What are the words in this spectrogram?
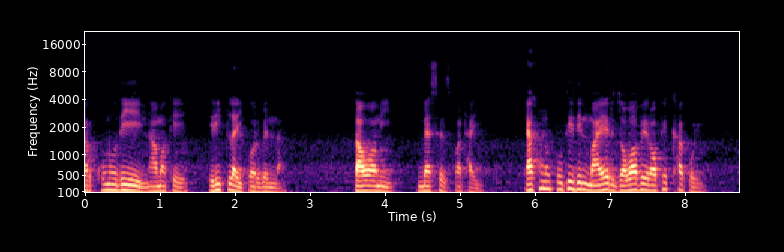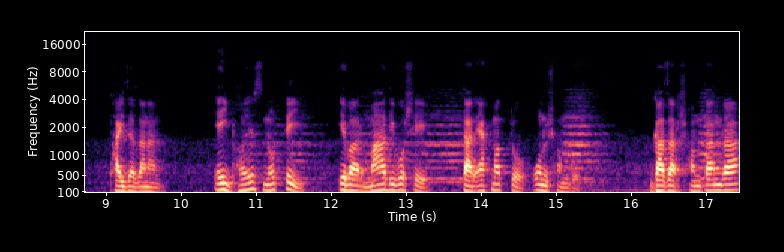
আর কোনো দিন আমাকে রিপ্লাই করবেন না। তাও আমি মেসেজ পাঠাই। এখনও প্রতিদিন মায়ের জবাবের অপেক্ষা করি। ফাইজা জানান, এই ভয়েস নোটটেই এবার মা দিবসে তার একমাত্র অনুষঙ্গ। গাজার সন্তানরা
